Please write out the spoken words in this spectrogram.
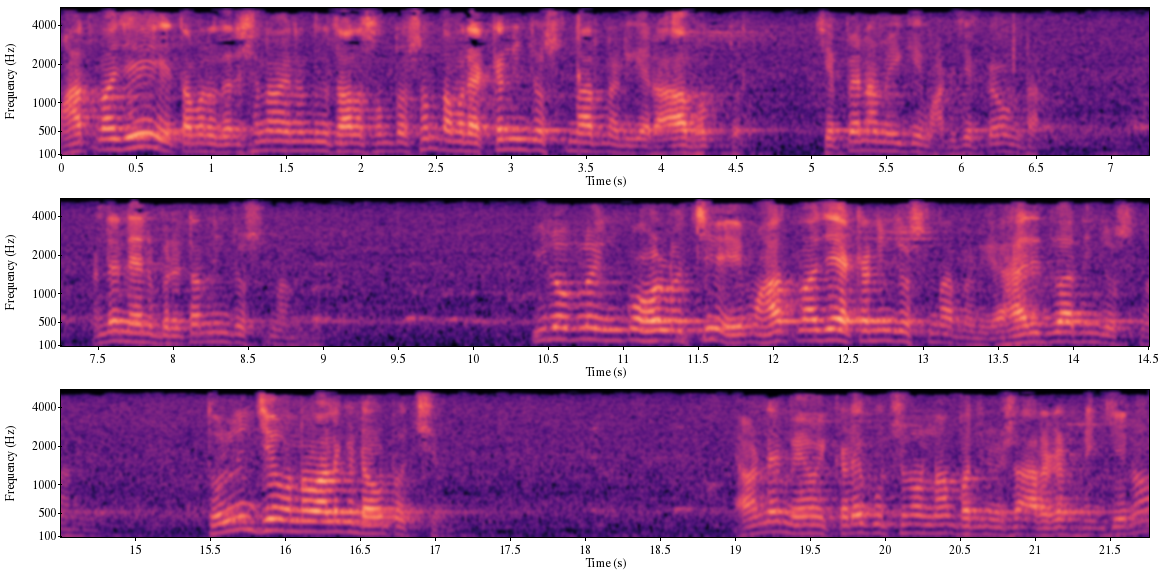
మహాత్మాజీ తమరు దర్శనం అయినందుకు చాలా సంతోషం. తమరు ఎక్కడి నుంచి వస్తున్నారని అడిగారు ఆ భక్తులు. చెప్పానా మీకు? ఈ మాట చెప్పే ఉంటాను అంటే నేను బ్రిటన్ నుంచి వస్తున్నాను. ఈ లోపల ఇంకోహళ్ళు వచ్చి మహాత్మాజీ ఎక్కడి నుంచి వస్తున్నారని అడిగారు. హరిద్వార్ నుంచి వస్తున్నాను తొలి నుంచి ఉన్న వాళ్ళకి డౌట్ వచ్చింది. ఏమంటే మేము ఇక్కడే కూర్చుని ఉన్నాం పది నిమిషాలు అరగంట నుంచినో.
